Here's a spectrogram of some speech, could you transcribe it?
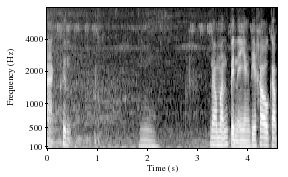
มากขึ้นอืมแล้วมันเป็นไออย่างที่เข้ากับ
